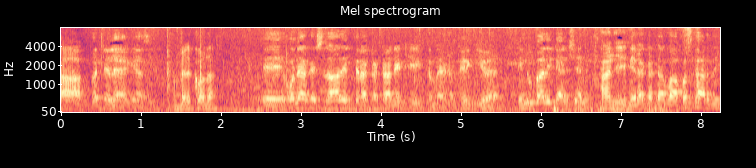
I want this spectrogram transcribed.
ਹਾਂ। ਕੱਟੇ ਲੈ ਗਿਆ ਸੀ। ਬਿਲਕੁਲ। ਤੇ ਉਹਨੇ ਆਖਿਆ ਸ਼ਦਾਦ ਇੱਕ ਤੇਰਾ ਕੱਟਾ ਨਹੀਂ ਠੀਕ। ਤਾਂ ਮੈਂ ਕਿਹਾ ਫਿਰ ਕੀ ਹੋਇਆ? ਤੈਨੂੰ ਕਾਦੀ ਟੈਨਸ਼ਨ ਹੈ ਹਾਂਜੀ। ਮੇਰਾ ਕੱਟਾ ਵਾਪਸ ਕਰ ਦੇ।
